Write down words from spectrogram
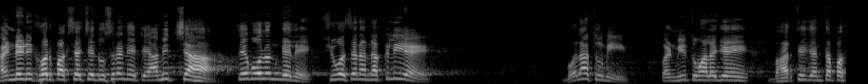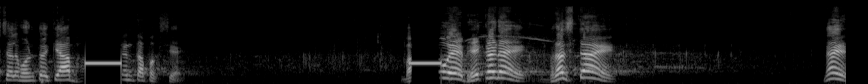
खंडणीखोर पक्षाचे दुसरे नेते अमित शहा ते बोलून गेले शिवसेना नकली आहे. बोला तुम्ही पण मी तुम्हाला जे भारतीय जनता पक्षाला म्हणतोय की हा जनता पक्ष आहे. आहे भेकड आहे भ्रष्ट आहे. नाही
